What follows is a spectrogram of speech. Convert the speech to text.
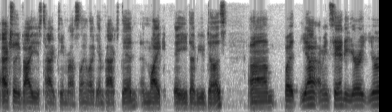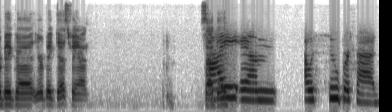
actually values tag team wrestling like Impact did and like AEW does. Um, but yeah, I mean, Sandy, you're you're a big uh, you're a big Dez fan. Sad day. I am. I was super sad,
